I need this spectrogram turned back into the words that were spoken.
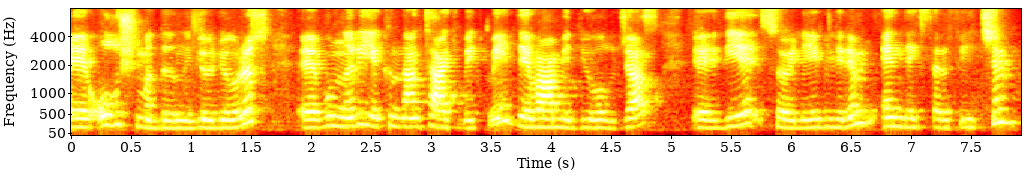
e, oluşmadığını görüyoruz. E, bunları yakından takip etmeye devam ediyor olacağız e, diye söyleyebilirim. Endeks tarafı için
